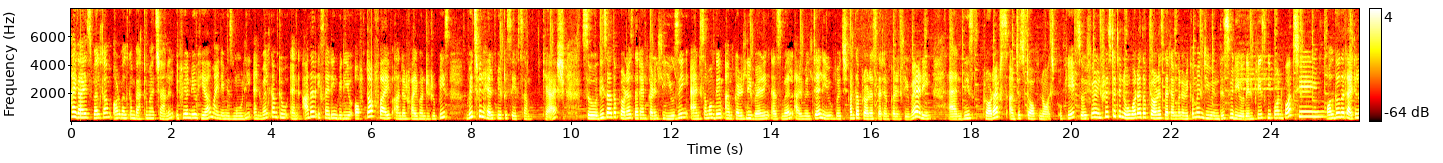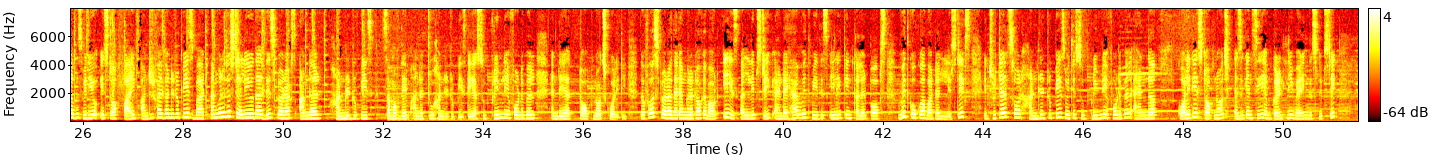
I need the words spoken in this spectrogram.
Hi guys, welcome or welcome back to my channel. If you are new here, my name is Mouli and welcome to another exciting video of top 5 under 500 rupees which will help you to save some cash. So these are the products that I'm currently using and some of them I'm currently wearing as well. I will tell you which are the products that I'm currently wearing and these products are just top notch, okay? So if you're interested to know what are the products that I'm going to recommend you in this video, then please keep on watching. Although the title of this video is top 5 under 500 rupees, but I'm going to just tell you that this products under 100 rupees some of them under 200 rupees. They are supremely affordable and they are top notch quality. The first product that i'm going to talk about is a lipstick and i have with me this Elle 18 color pops with cocoa butter lipsticks. It retails for 100 rupees which is supremely affordable and the quality is top notch as you can see i'm currently wearing this lipstick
